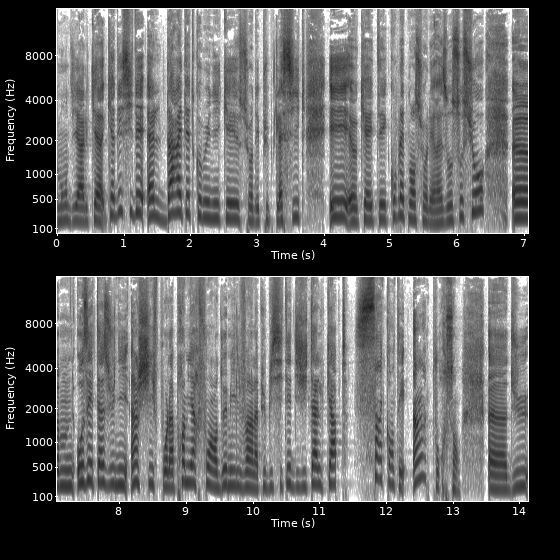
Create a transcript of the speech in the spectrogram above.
mondiale, qui a, décidé, elle, d'arrêter de communiquer sur des pubs classiques et qui a été complètement sur les réseaux sociaux. aux États-Unis, un chiffre pour la première fois en 2020, la publicité digitale capte 51% du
